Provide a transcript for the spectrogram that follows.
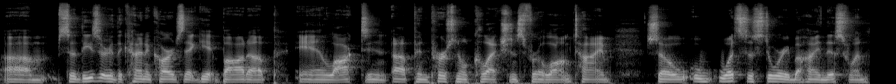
Um, so these are the kind of cards that get bought up and locked in, up in personal collections for a long time. So, what's the story behind this one?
